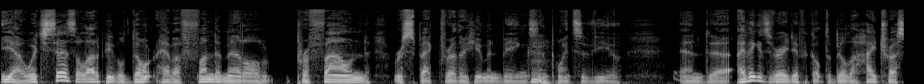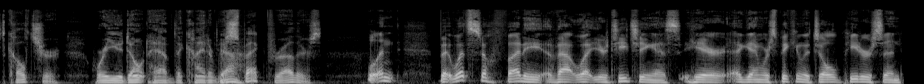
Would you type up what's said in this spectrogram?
Yeah, which says a lot of people don't have a fundamental, profound respect for other human beings Hmm. and points of view. And uh, I think it's very difficult to build a high trust culture where you don't have the kind of Yeah. respect for others. Well, and but what's so funny about what you're teaching us here? Again, we're speaking with Joel Peterson,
